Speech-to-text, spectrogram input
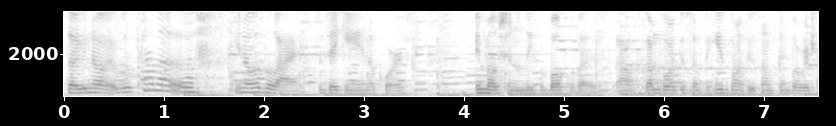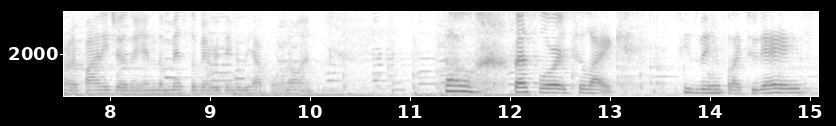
So you know, it was kind of, you know, it was a lot to take in, of course, emotionally for both of us, because um, I'm going through something, he's going through something, but we're trying to find each other in the midst of everything that we have going on. So fast forward to like, he's been here for like two days.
